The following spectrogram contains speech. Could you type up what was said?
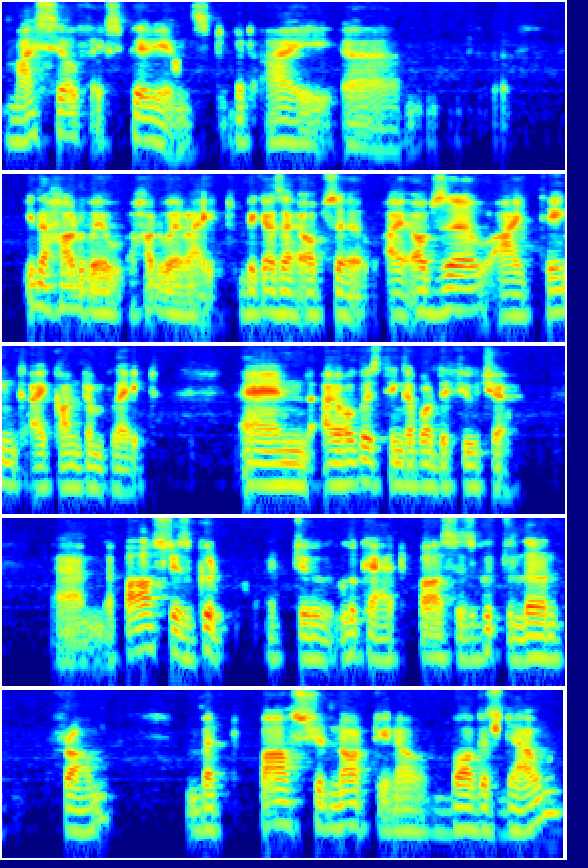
myself experienced, but I, um, you know, how do I how do I write? Because I observe, I observe, I think, I contemplate, and I always think about the future. Um, the past is good to look at. Past is good to learn from, but past should not, you know, bog us down.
